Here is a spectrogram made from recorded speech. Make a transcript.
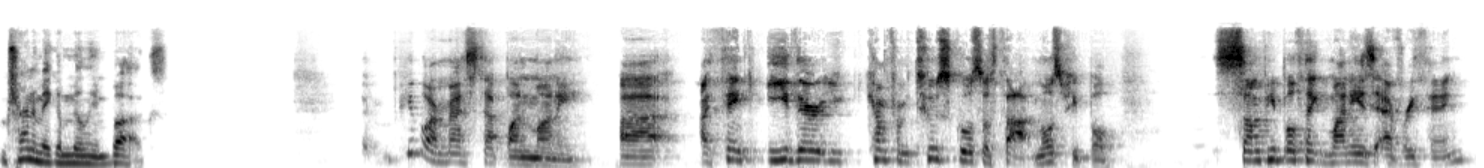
i'm trying to make a million bucks People are messed up on money. Uh, I think either you come from two schools of thought. Most people, some people think money is everything.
